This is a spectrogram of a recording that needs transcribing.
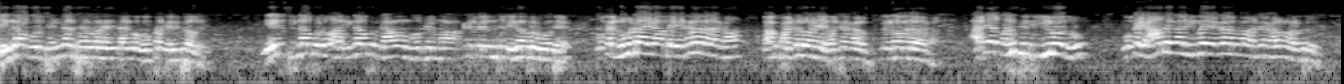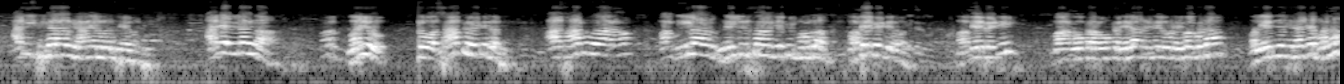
లింగాపూర్ సింగల్ చెరువు అనేది దానికి గొప్ప చరిత్ర ఉంది. నేను చిన్నప్పుడు ఆ లింగాపూర్ గ్రామం పోతే మా అక్కడిపల్లి నుంచి లింగాపూర్ పోతే ఒక నూట యాభై ఎకరాల దాకా మాకు పంటలు పడే వర్షాకాలం రెండు వందల దాకా. అదే పరిస్థితి ఈ రోజు ఒక యాభై కాదు ఇరవై ఎకరాలు కూడా వర్షాకాలం పడుతుంది. అది శిఖరాలు న్యాయం చేయమండి. అదే విధంగా మరియు ఒక షాప్ పెట్టింది ఆ షాప్ ద్వారా మాకు నీళ్ళ నెయ్యి చెప్పి మమ్మల్ని మభ్య పెట్టింది మభ్య పెట్టి మాకు ఒక ఒక నెల రెండు నెలలు కూడా ఇవ్వకుండా వాళ్ళు ఏం చేసినారంటే మళ్ళా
